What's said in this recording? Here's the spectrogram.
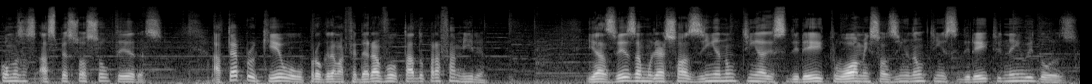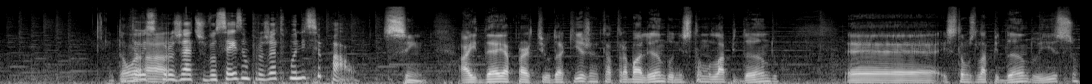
como as, as pessoas solteiras. Até porque o programa federal é voltado para a família. E às vezes a mulher sozinha não tinha esse direito, o homem sozinho não tinha esse direito e nem o idoso. Então, então esse projeto de vocês é um projeto municipal? Sim. A ideia partiu daqui, a gente está trabalhando nisso, estamos lapidando. É, estamos lapidando isso.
